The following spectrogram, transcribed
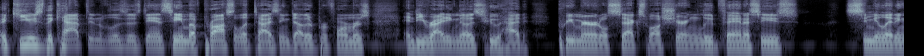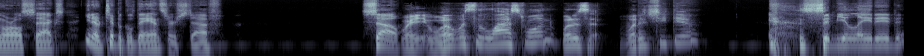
accused the captain of Lizzo's dance team of proselytizing to other performers and deriding those who had premarital sex while sharing lewd fantasies, simulating oral sex, you know, typical dancer stuff. So, Wait, what was the last one? What is it? What did she do? simulated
